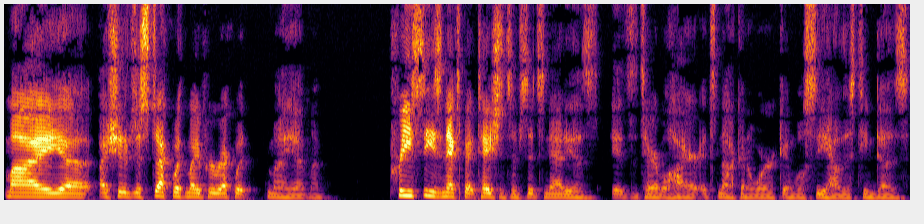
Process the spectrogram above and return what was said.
my uh, I should have just stuck with my prerequisite my uh, my preseason expectations of Cincinnati is it's a terrible hire. It's not going to work, and we'll see how this team does.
